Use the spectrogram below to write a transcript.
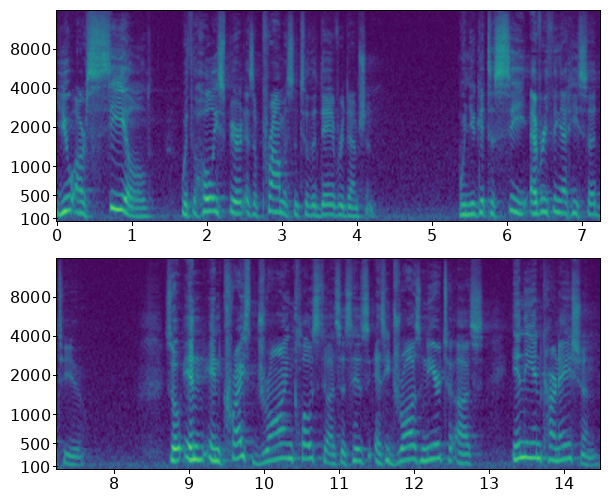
You are sealed with the Holy Spirit as a promise until the day of redemption, when you get to see everything that He said to you. So, in, in Christ drawing close to us, as, his, as He draws near to us in the incarnation,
